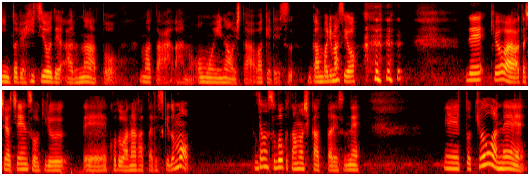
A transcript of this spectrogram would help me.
筋トレは必要であるなと、また、あの、思い直したわけです。頑張りますよ。で、今日は私はチェーンソーを切る、えー、ことはなかったですけども、でもすごく楽しかったですね。えっ、と、今日はね、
